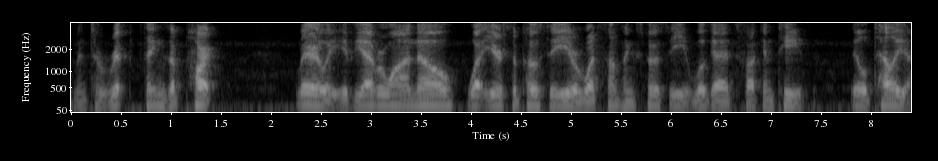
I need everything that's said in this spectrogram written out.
Meant to rip things apart. Literally, if you ever want to know what you're supposed to eat or what something's supposed to eat, look at its fucking teeth. It'll tell you.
